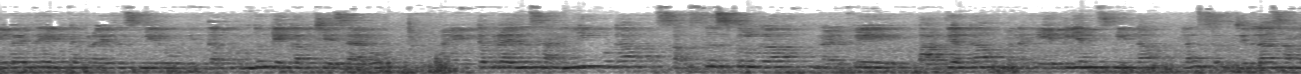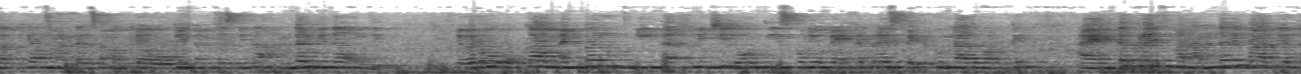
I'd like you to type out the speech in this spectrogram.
ఏవైతే ఎంటర్ప్రైజెస్ మీరు ఇంతకు ముందు టేకప్ చేశారో ఆ ఎంటర్ప్రైజెస్ అన్నీ సక్సెస్ఫుల్గా నడిపే బాధ్యత మన ఏబిఎంస్ మీద ప్లస్ జిల్లా సమఖ్య మండల సమాఖ్య ఓబీ మెంబర్స్ మీద అందరి మీద ఉంది. ఎవరో ఒక మెంబర్ మీ తరఫు నుంచి లోన్ తీసుకొని ఒక ఎంటర్ప్రైజ్ పెట్టుకున్నారు అంటే ఆ ఎంటర్ప్రైజ్ మనందరి బాధ్యత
